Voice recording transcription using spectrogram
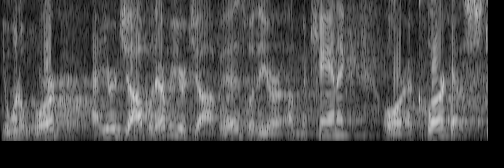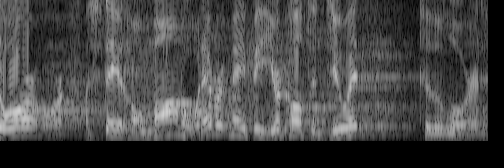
You want to work at your job, whatever your job is, whether you're a mechanic or a clerk at a store or a stay at home mom or whatever it may be, you're called to do it to the Lord.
